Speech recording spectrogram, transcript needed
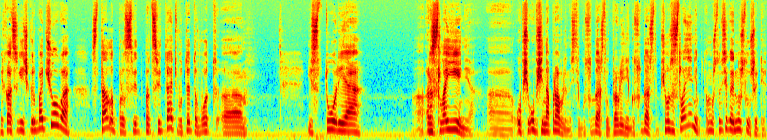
Михаила Сергеевича Горбачева стала процветать вот эта вот э, история э, расслоения э, общей, общей направленности в управлении государством. Почему расслоение? Потому что все говорят, ну слушайте,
